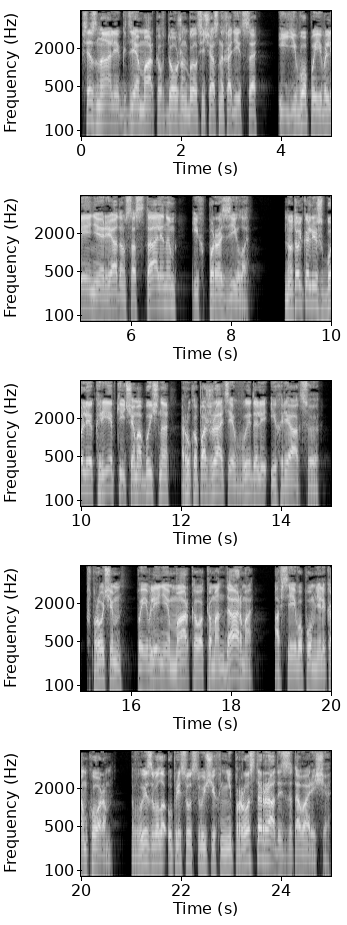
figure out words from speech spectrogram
все знали, где Марков должен был сейчас находиться, и его появление рядом со Сталиным их поразило. Но только лишь более крепкие, чем обычно, рукопожатия выдали их реакцию. Впрочем, Появление Маркова командарма, а все его помнили комкором, вызвало у присутствующих не просто радость за товарища.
